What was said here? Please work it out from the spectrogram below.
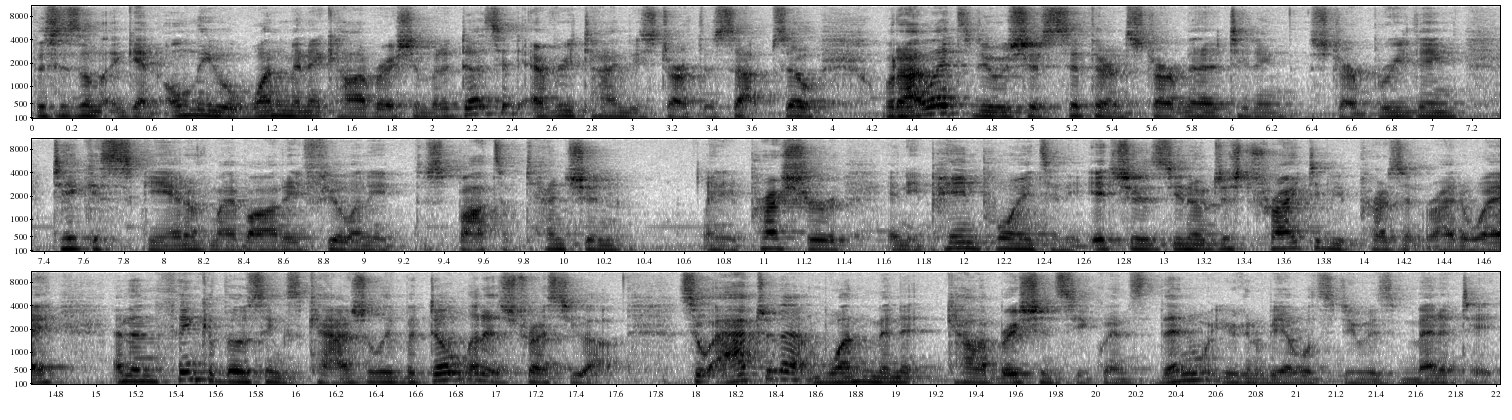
This is, um, again, only a one minute calibration, but it does it every time you start this up. So what I like to do is just sit there and start meditating, start breathing, take a scan of my body, feel any spots of tension, any pressure, any pain points, any itches, you know, just try to be present right away and then think of those things casually, but don't let it stress you out. So after that one minute calibration sequence, then what you're gonna be able to do is meditate.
